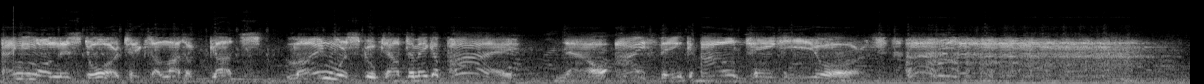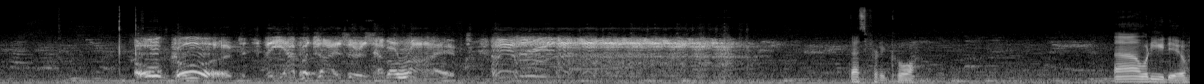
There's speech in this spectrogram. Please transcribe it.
Hanging on this door takes a lot of guts. Mine were scooped out to make a pie. Now I think I'll take yours. appetizers have arrived. That's pretty cool. Uh, what do you do?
